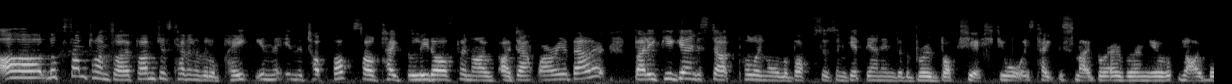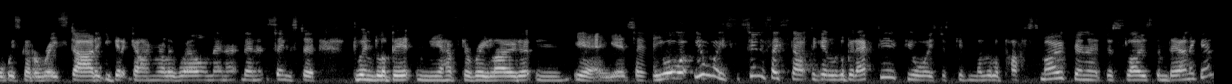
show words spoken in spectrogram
Oh, look, sometimes I, if I'm just having a little peek in the in the top box, I'll take the lid off and I, I don't worry about it. But if you're going to start pulling all the boxes and get down into the brood box, yes, you always take the smoker over and you, you know, I've always got to restart it. You get it going really well, and then it, then it seems to dwindle a bit, and you have to reload it. And yeah, yeah. So you, you always, as soon as they start to get a little bit active, you always just give them a little puff of smoke, and it just slows them down again.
